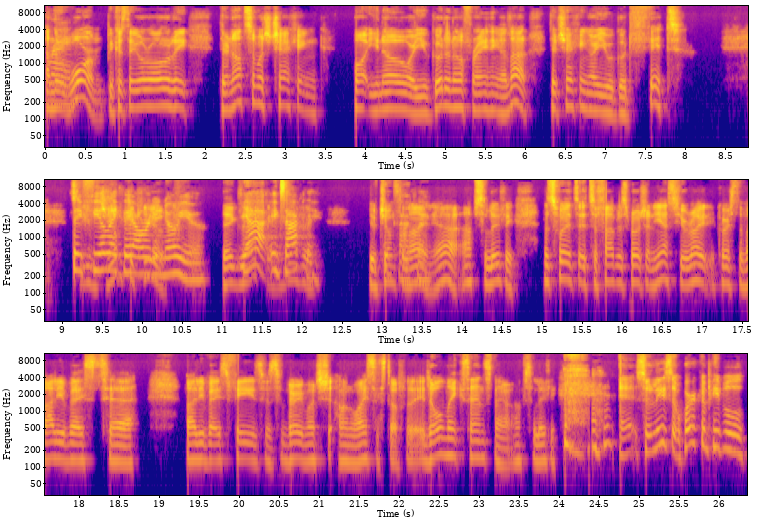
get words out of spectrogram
And right. they're warm because they are already, they're not so much checking what you know, are you good enough or anything like that. They're checking, are you a good fit? They so feel like they the already know you. Exactly. Yeah, exactly. exactly. You've jumped exactly. the line. Yeah, absolutely. That's why it's it's a fabulous approach. And yes, you're right. Of course, the value based uh, value based fees was very much Alan Weiss's stuff. It all makes sense now. Absolutely. uh, so, Lisa, where can people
